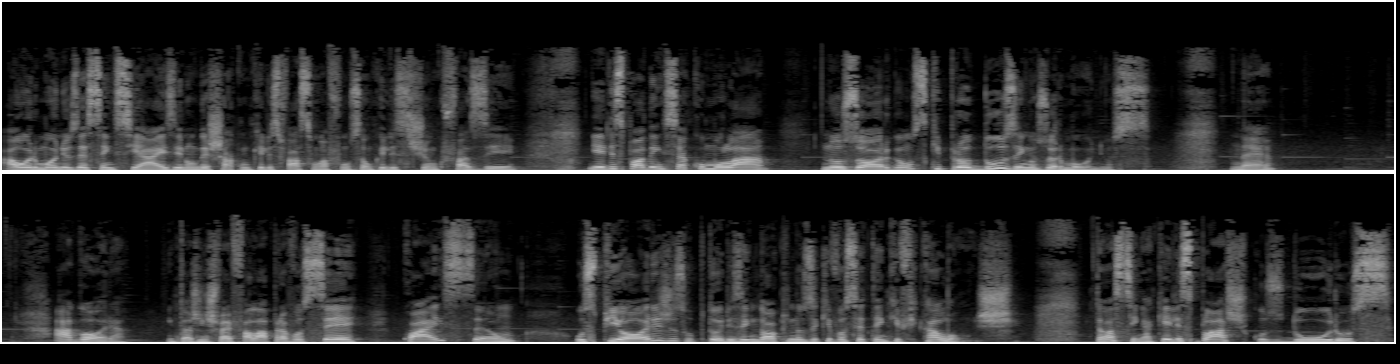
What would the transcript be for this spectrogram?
a hormônios essenciais e não deixar com que eles façam a função que eles tinham que fazer. E eles podem se acumular nos órgãos que produzem os hormônios, né? Agora, então a gente vai falar para você quais são os piores disruptores endócrinos e que você tem que ficar longe. Então, assim, aqueles plásticos duros,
